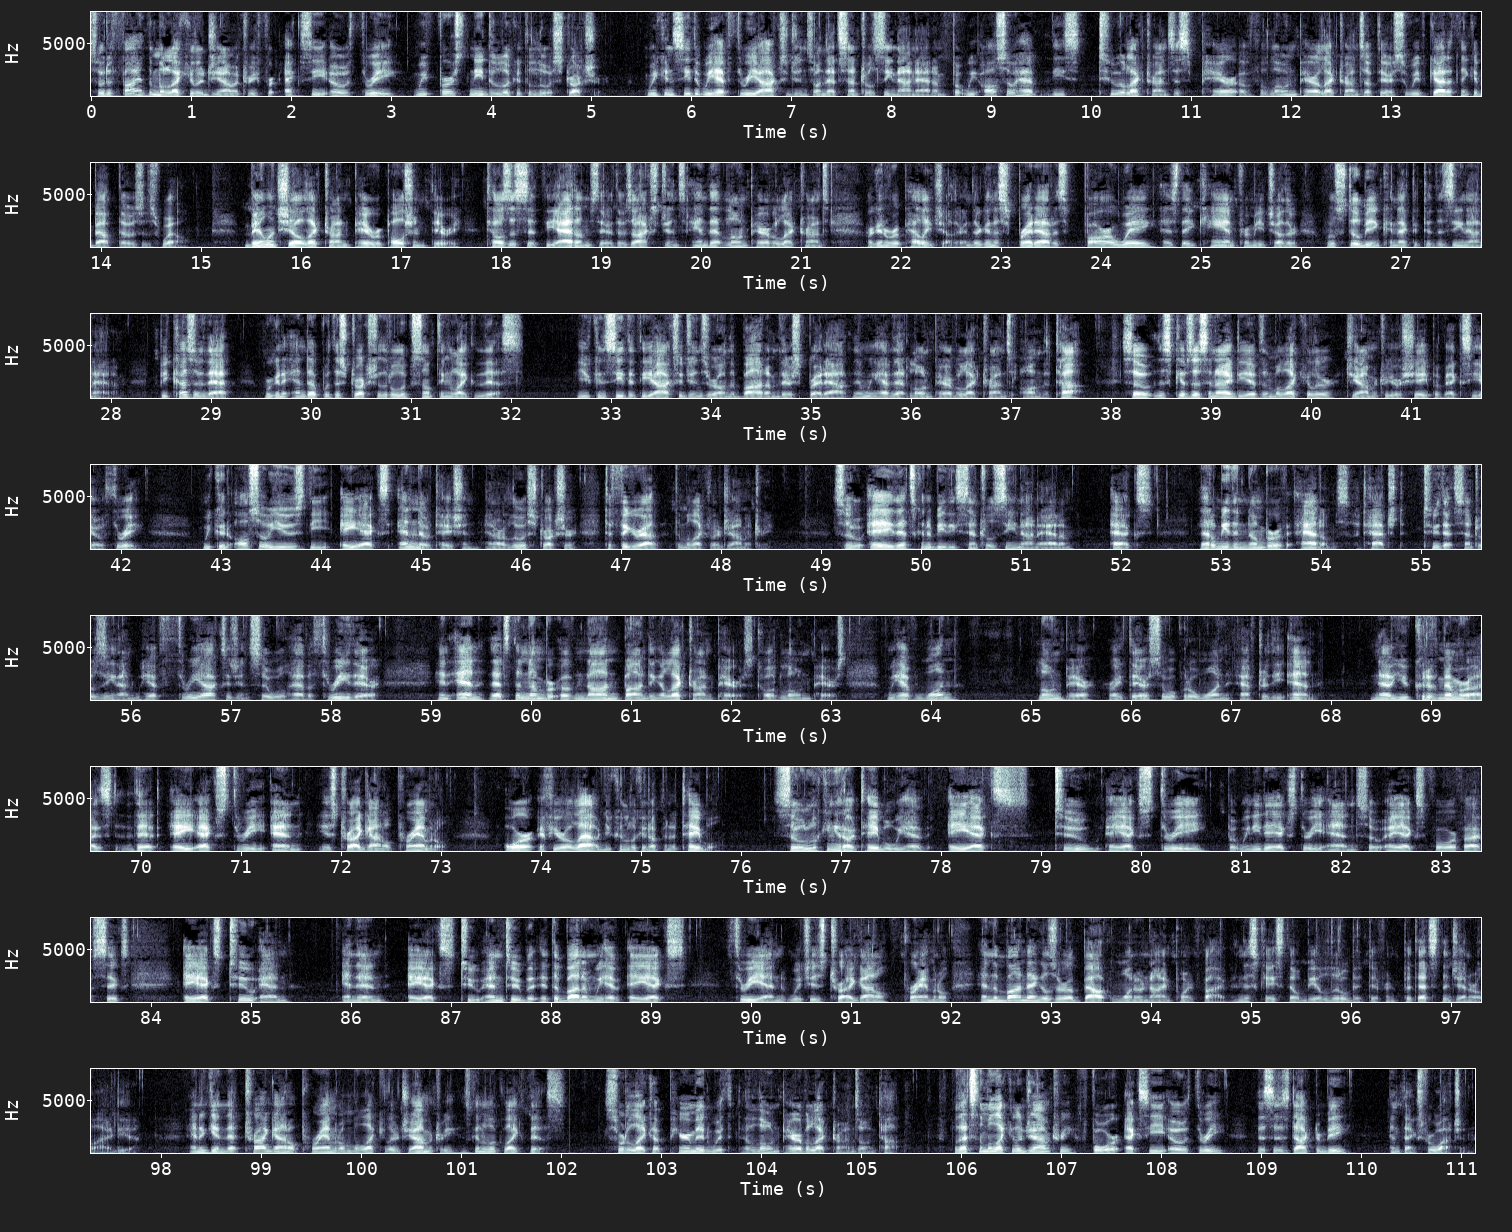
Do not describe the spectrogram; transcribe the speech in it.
So to find the molecular geometry for XeO3, we first need to look at the Lewis structure. We can see that we have three oxygens on that central xenon atom, but we also have these two electrons, this pair of lone pair electrons up there, so we've got to think about those as well. Valence shell electron pair repulsion theory tells us that the atoms there, those oxygens, and that lone pair of electrons are going to repel each other, and they're going to spread out as far away as they can from each other while still being connected to the xenon atom. Because of that, we're going to end up with a structure that'll look something like this. You can see that the oxygens are on the bottom, they're spread out, and then we have that lone pair of electrons on the top. So this gives us an idea of the molecular geometry or shape of XeO3. We could also use the AXN notation in our Lewis structure to figure out the molecular geometry. So A, that's going to be the central xenon atom. X, that'll be the number of atoms attached to that central xenon. We have three oxygens, so we'll have a 3 there. And N, that's the number of non-bonding electron pairs, called lone pairs. We have one lone pair right there, so we'll put a 1 after the N. Now you could have memorized that AX3N is trigonal pyramidal, or if you're allowed, you can look it up in a table. So looking at our table, we have AX2, AX3, but we need AX3N, so AX4, 5, 6, AX2N, and then AX2N2, but at the bottom we have AX3N, which is trigonal pyramidal, and the bond angles are about 109.5. In this case, they'll be a little bit different, but that's the general idea. And again, that trigonal pyramidal molecular geometry is going to look like this, sort of like a pyramid with a lone pair of electrons on top. Well, that's the molecular geometry for XeO3. This is Dr. B, and thanks for watching.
